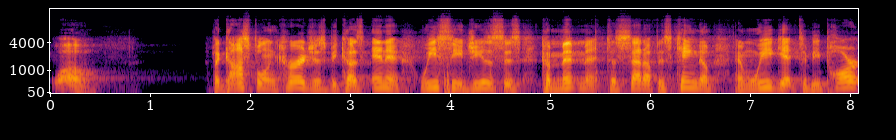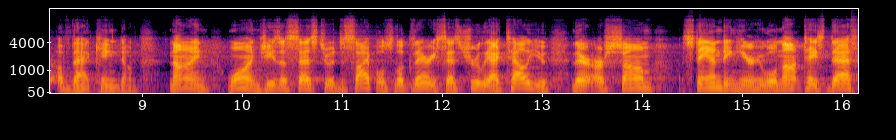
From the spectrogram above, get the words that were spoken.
Whoa. The gospel encourages because in it we see Jesus' commitment to set up his kingdom and we get to be part of that kingdom. 9 1, Jesus says to his disciples, Look there, he says, Truly I tell you, there are some standing here who will not taste death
